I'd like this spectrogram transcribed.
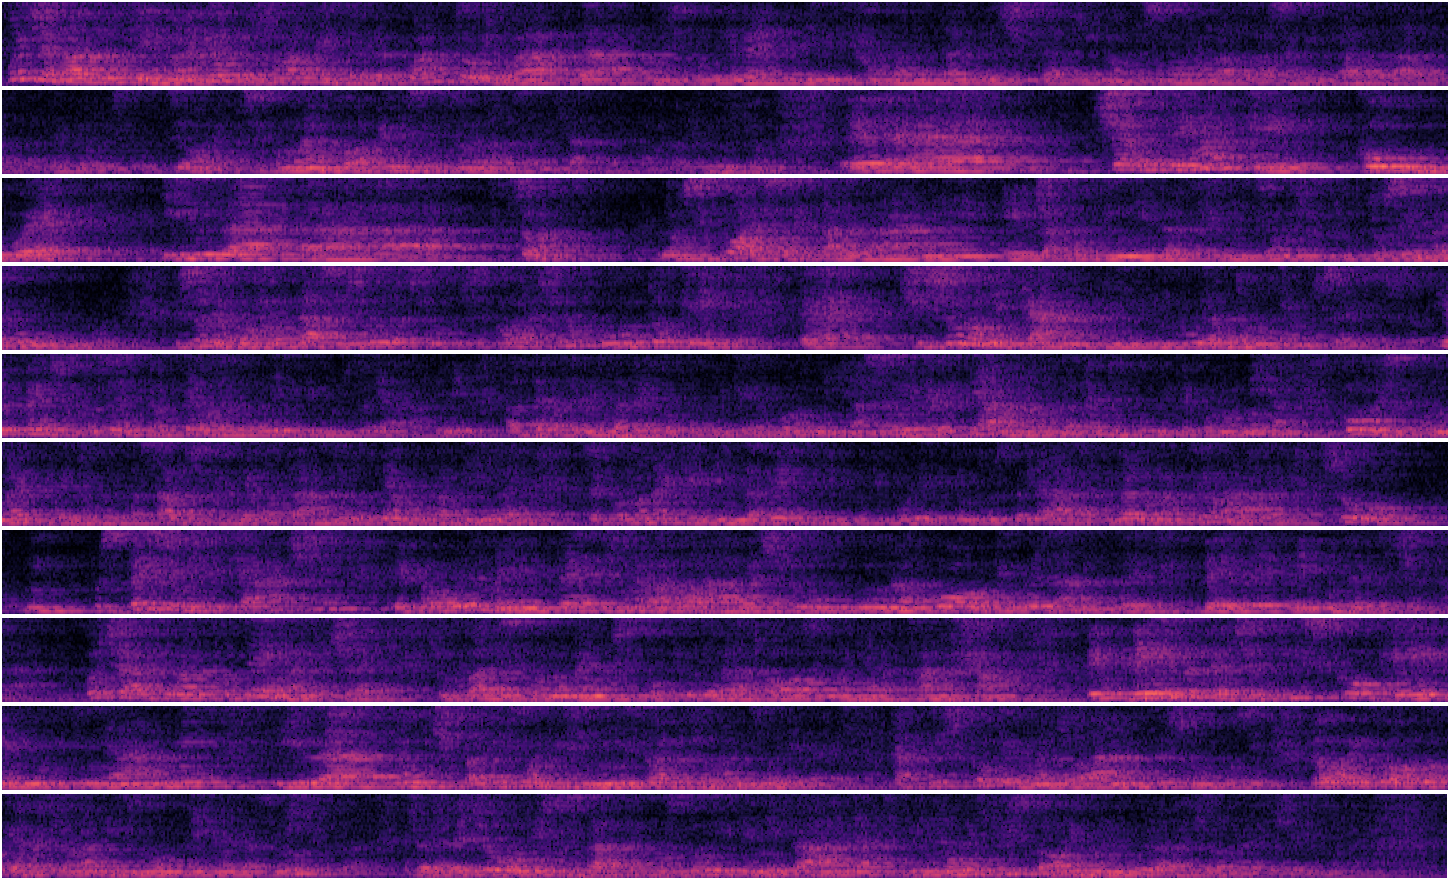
Poi c'è un altro tema, io personalmente per quanto riguarda, come si può dire, i diritti fondamentali del cittadino, che sono da un lato la sanità, dall'altro per esempio l'istruzione, secondo me ancora più l'istruzione della sanità, come la vedo io, eh, c'è un tema che comunque il, eh, insomma, non si può essere talebani e giacobini per definizione su tutto sempre comunque Bisogna confrontarsi sul, sul, sul, punto che eh, ci sono dei campi in cui l'autonomia ha un senso. Io penso per esempio al tema delle politiche industriali, al tema dell'intervento pubblico in economia, se noi crediamo all'intervento pubblico in economia, come secondo me dentro questa sala ci crediamo tanto, dobbiamo capire, secondo me, che gli interventi di, di politica industriale a livello nazionale sono spesso inefficaci e probabilmente bisogna lavorare su un ruolo più pesante dei poteri decentrali. Poi c'è anche un altro tema che c'è, sul quale secondo me non si può chiudere la cosa in maniera tranchant. Vedo e percepisco che negli ultimi anni il municipalismo è di sinistra e il regionalismo è di destra. Capisco che le maggioranze sono così, però ricordo che il regionalismo viene da sinistra, cioè le regioni sono state costruite in Italia in un momento storico in cui la regione reggeva.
